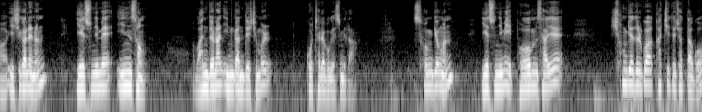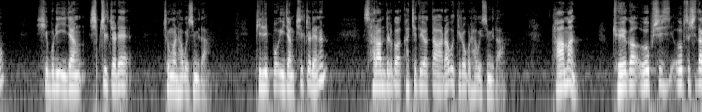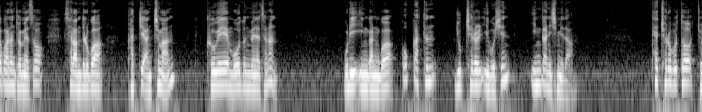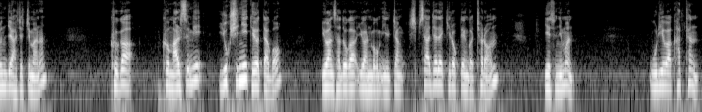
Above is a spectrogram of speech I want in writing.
어, 이 시간에는 예수님의 인성, 완전한 인간 되심을 고찰해 보겠습니다. 성경은 예수님이 범사의 형제들과 같이 되셨다고 히브리 2장 17절에 증언하고 있습니다. 빌립보 2장 7절에는 사람들과 같이 되었다라고 기록을 하고 있습니다. 다만 죄가 없으시, 없으시다고 하는 점에서 사람들과 같지 않지만 그 외의 모든 면에서는 우리 인간과 똑같은 육체를 입으신 인간이십니다. 태초로부터 존재하셨지만은 그가 그 말씀이 육신이 되었다고 요한 사도가 요한복음 1장 14절에 기록된 것처럼 예수님은 우리와 같은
